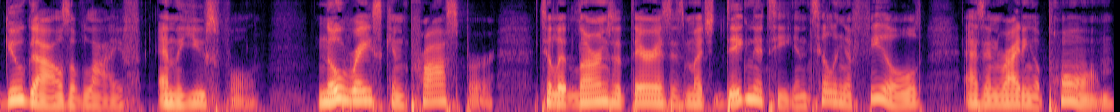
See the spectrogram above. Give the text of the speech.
gewgaws of life and the useful. No race can prosper till it learns that there is as much dignity in tilling a field as in writing a poem.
